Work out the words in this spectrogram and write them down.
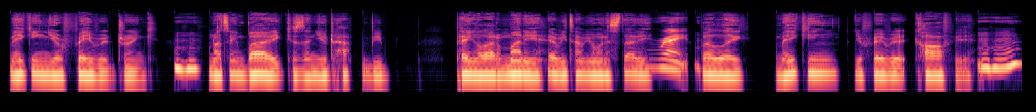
making your favorite drink. Mhm. I'm not saying buy it because then you'd have to be paying a lot of money every time you want to study. Right. But like making your favorite coffee Mhm.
